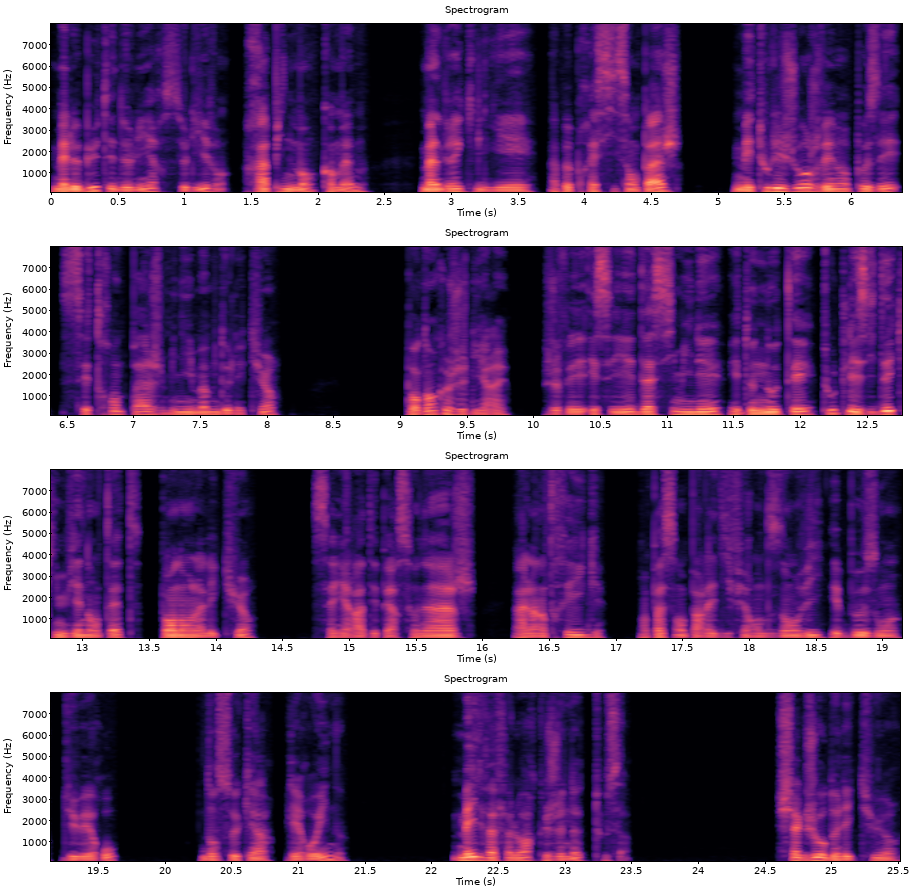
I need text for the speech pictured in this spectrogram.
Mais le but est de lire ce livre rapidement quand même, malgré qu'il y ait à peu près 600 pages. Mais tous les jours, je vais m'imposer ces 30 pages minimum de lecture. Pendant que je lirai, je vais essayer d'assimiler et de noter toutes les idées qui me viennent en tête pendant la lecture. Ça ira des personnages à l'intrigue, en passant par les différentes envies et besoins du héros, dans ce cas l'héroïne, mais il va falloir que je note tout ça. Chaque jour de lecture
